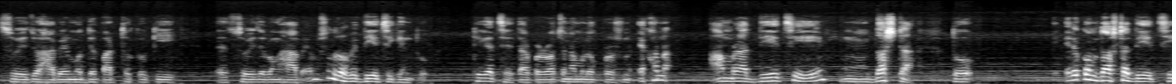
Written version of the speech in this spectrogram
সুইচ ও হাবের মধ্যে পার্থক্য কি সুইচ এবং হাব এমন সুন্দরভাবে দিয়েছি কিন্তু। ঠিক আছে? তারপর রচনামূলক প্রশ্ন। এখন আমরা দিয়েছি দশটা। তো এরকম দশটা দিয়েছি।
